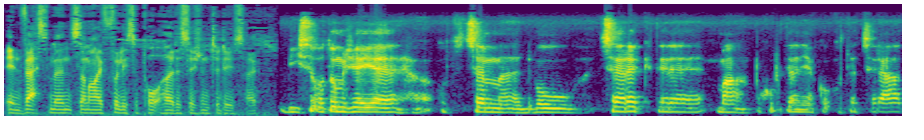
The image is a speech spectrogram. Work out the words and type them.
investments, and I fully support her decision to do so. Ví se o tom, že je otcem dvou dcer, které má pochopitelně jako otec rád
